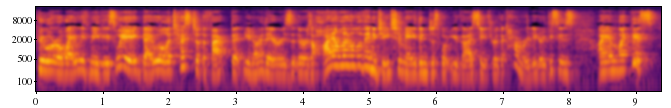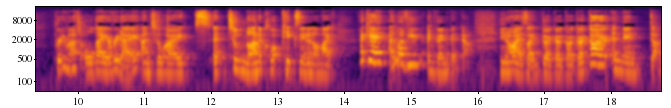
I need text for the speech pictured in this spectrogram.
who are away with me this week, they will attest to the fact that you know there is there is a higher level of energy to me than just what you guys see through the camera. You know, this is I am like this pretty much all day every day until I till nine o'clock kicks in and I'm like, okay, I love you. I'm going to bed now. You know, I was like go go go go go and then done.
